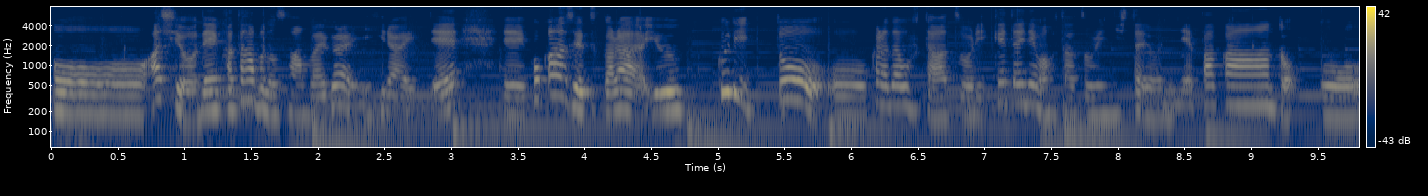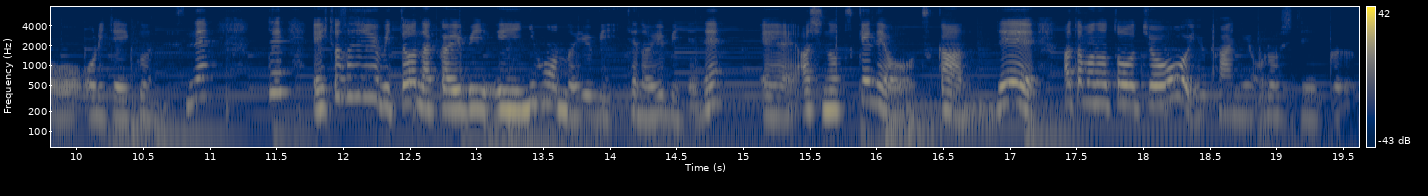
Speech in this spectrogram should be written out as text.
お足をね、肩幅の3倍ぐらいに開いて、えー股関節からゆっくりと体を2つ折り、携帯電話2つ折りにしたようにね、パカーンとお降りていくんですね。で、えー人差し指と中指、2本の指、手の指でね、えー足の付け根を掴んで、頭の頭頂を床に下ろしていく。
